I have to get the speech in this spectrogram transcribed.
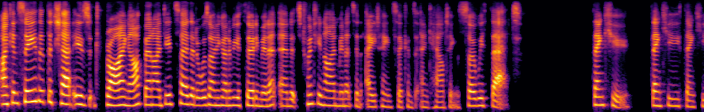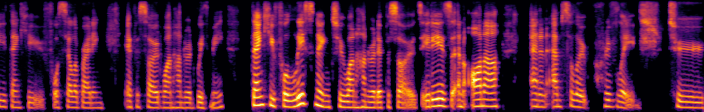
I can see that the chat is drying up, and I did say that it was only going to be a 30 minute, and it's 29 minutes and 18 seconds and counting. So, with that, thank you, thank you, thank you, thank you for celebrating episode 100 with me. Thank you for listening to 100 episodes. It is an honor and an absolute privilege to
